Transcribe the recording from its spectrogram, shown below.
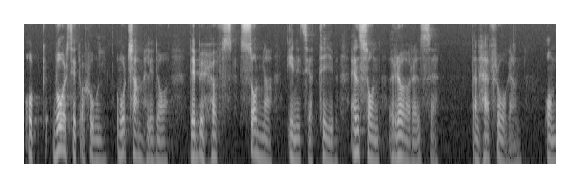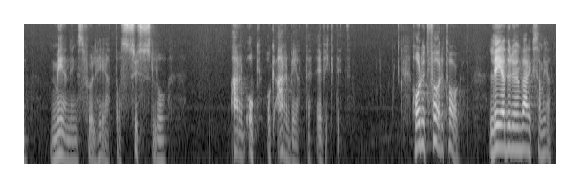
och vår situation och vårt samhälle idag. Det behövs sådana initiativ, en sån rörelse. Den här frågan om meningsfullhet och sysslo och, och arbete är viktigt. Har du ett företag? Leder du en verksamhet?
